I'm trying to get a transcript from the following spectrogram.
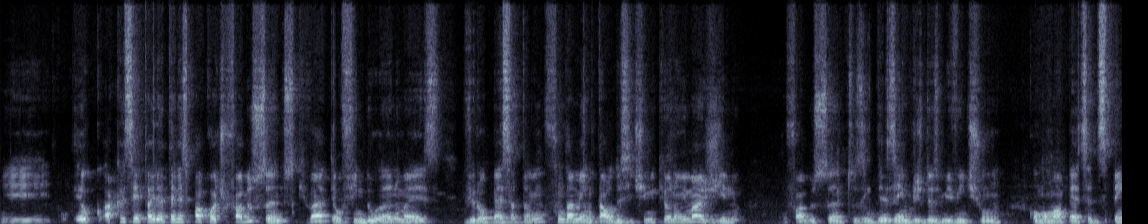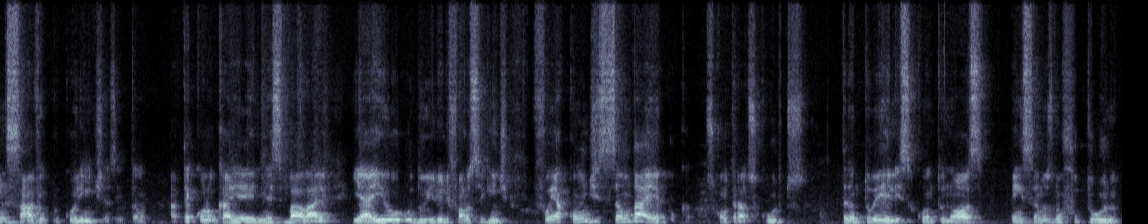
E eu acrescentaria até nesse pacote o Fábio Santos, que vai até o fim do ano, mas virou peça tão fundamental desse time que eu não imagino o Fábio Santos em dezembro de 2021 como uma peça dispensável para o Corinthians. Então, até colocaria ele nesse balaio. E aí o, o Duílio ele fala o seguinte: foi a condição da época, os contratos curtos. Tanto eles quanto nós pensamos no futuro,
